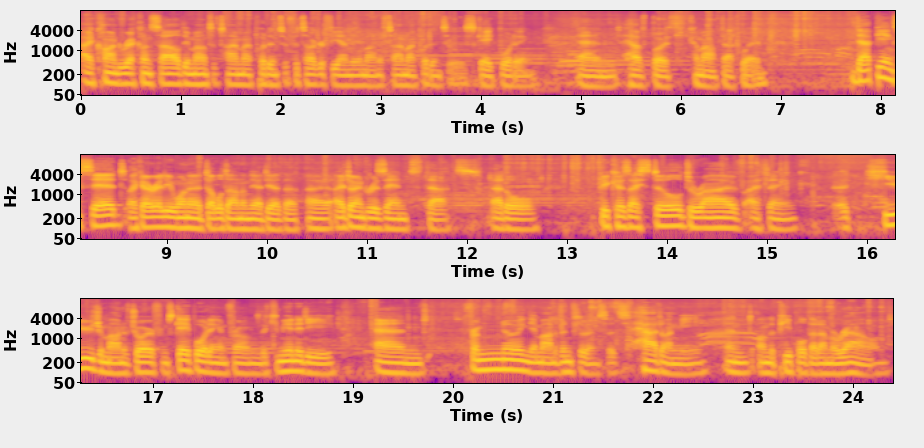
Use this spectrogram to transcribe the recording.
I can't reconcile the amount of time I put into photography and the amount of time I put into skateboarding and have both come out that way. That being said, like I really want to double down on the idea that I, I don't resent that at all because I still derive, I think, a huge amount of joy from skateboarding and from the community and from knowing the amount of influence it's had on me and on the people that I'm around.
